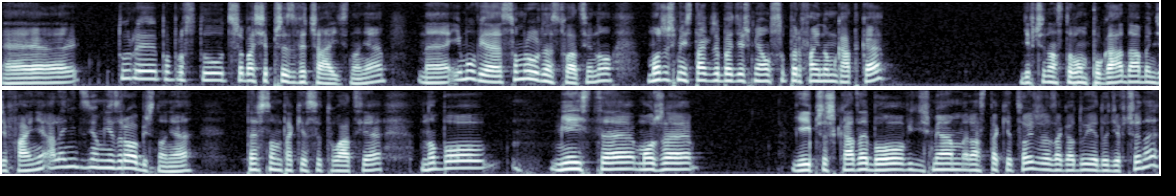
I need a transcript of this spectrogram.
e, który po prostu trzeba się przyzwyczaić, no nie? E, I mówię, są różne sytuacje, no możesz mieć tak, że będziesz miał super fajną gadkę, dziewczyna z tobą pogada, będzie fajnie, ale nic z nią nie zrobisz, no nie? Też są takie sytuacje, no bo miejsce może jej przeszkadzać, bo widzisz, miałem raz takie coś, że zagaduję do dziewczyny,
